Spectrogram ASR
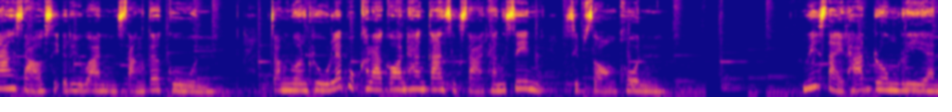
นางสาวสิริวัลสังตระกูลจำนวนครูและบุคลากรทางการศึกษาทั้งสิ้น 12 คน วิสัยทัศน์โรงเรียน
